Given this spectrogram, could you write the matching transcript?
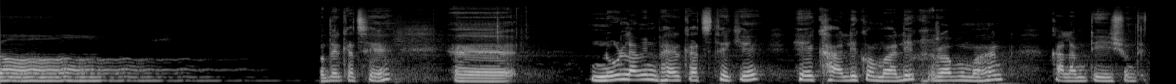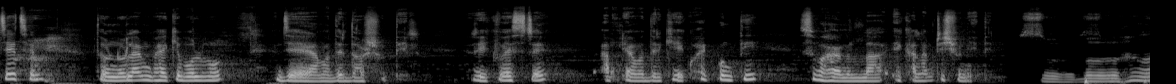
গান। আমাদের কাছে নুরুল আমিন ভাইয়ের কাছ থেকে হে খালিক ও মালিক, রব মহান, কালামটি শুনতে চেয়েছেন। তো নুরুল আমিন ভাইকে বলব যে আমাদের দর্শকদের রিকোয়েস্টে আপনি আমাদেরকে কয়েক পঙ্ক্তি সুবহানাল্লাহ এই কালামটি শুনিয়ে দিন। সুবহানাল্লাহ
